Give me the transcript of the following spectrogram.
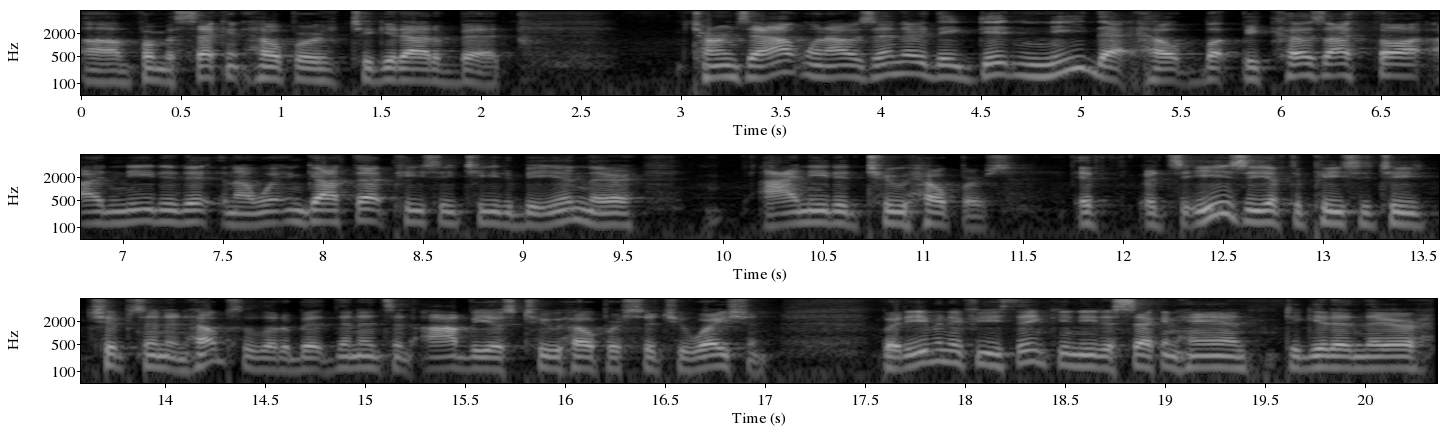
um, from a second helper to get out of bed. Turns out when I was in there, they didn't need that help, but because I thought I needed it and I went and got that PCT to be in there, I needed two helpers if it's easy if the PCT chips in and helps a little bit, then it's an obvious two helper situation. But even if you think you need a second hand to get in there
